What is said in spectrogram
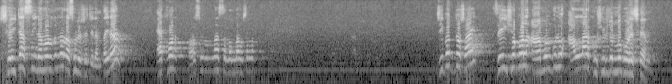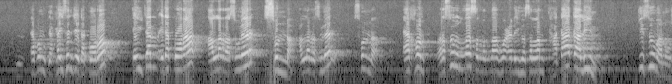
সেইটা চিনানোর জন্য রাসূল এসেছিলেন, তাই না? এখন রাসূলুল্লাহ সাল্লাল্লাহু আলাইহি জীবদ্দশায় যেই সকল আমলগুলো আল্লাহর খুশির জন্য করেছেন এবং দেখাইছেন যে এটা করো, এইটা, এটা করা আল্লাহর রাসূলের সুন্নাহ, আল্লাহর রাসূলের সুন্নাহ। এখন রাসূলুল্লাহ সাল্লাল্লাহু আলাইহি ওয়াসাল্লাম থাকাকালীন কিছু মানুষ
